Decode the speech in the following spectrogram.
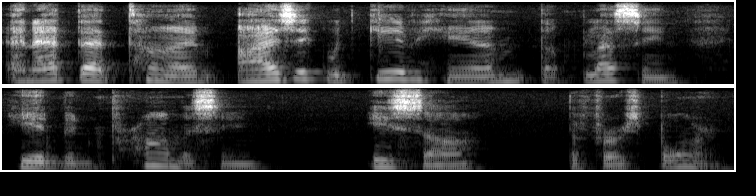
And at that time, Isaac would give him the blessing he had been promising Esau, the firstborn.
